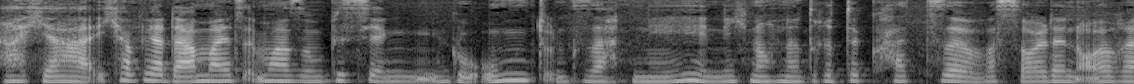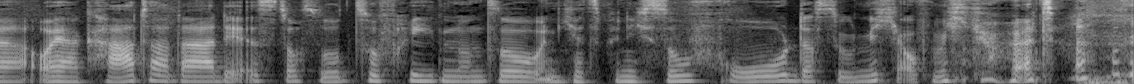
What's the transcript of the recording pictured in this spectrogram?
Ach ja, ich habe ja damals immer so ein bisschen geungt und gesagt, nee, nicht noch eine dritte Katze. Was soll denn eure, euer Kater da? Der ist doch so zufrieden und so. Und jetzt bin ich so froh, dass du nicht auf mich gehört hast.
